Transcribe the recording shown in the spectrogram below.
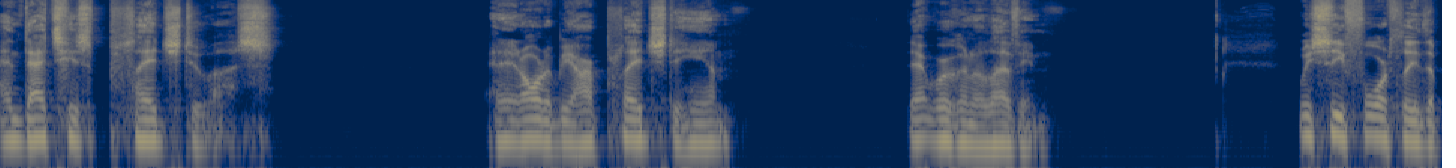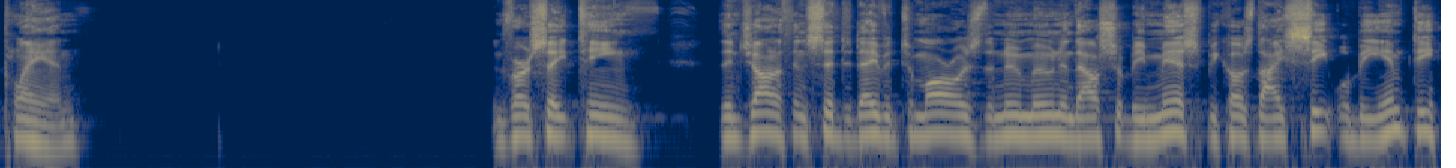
And that's his pledge to us. And it ought to be our pledge to him that we're going to love him. We see, fourthly, the plan. In verse 18, then Jonathan said to David, Tomorrow is the new moon, and thou shalt be missed, because thy seat will be empty.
